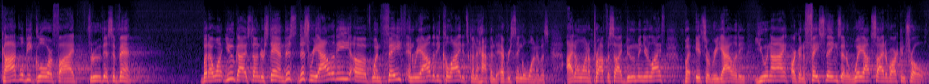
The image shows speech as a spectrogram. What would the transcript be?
God will be glorified through this event. But I want you guys to understand this, this reality of when faith and reality collide, it's going to happen to every single one of us. I don't want to prophesy doom in your life, but it's a reality. You and I are going to face things that are way outside of our control.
